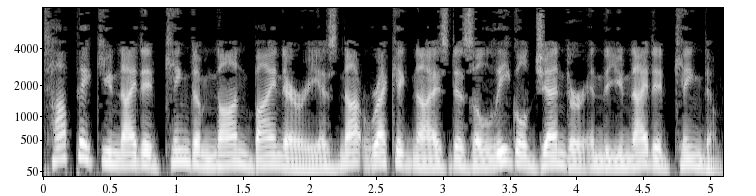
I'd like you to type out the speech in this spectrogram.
Topic United Kingdom Non-binary is not recognized as a legal gender in the United Kingdom.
